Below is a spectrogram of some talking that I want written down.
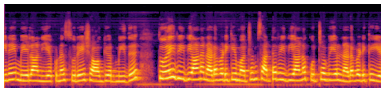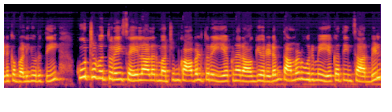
இணை மேலாண் இயக்குனர் சுரேஷ் ஆகியோர் மீது துறை ரீதியான நடவடிக்கை மற்றும் சட்ட ரீதியான குற்றவியல் நடவடிக்கை எடுக்க வலியுறுத்தி கூட்டுறவுத்துறை செயலாளர் மற்றும் காவல்துறை இயக்குனர் ஆகியோரிடம் தமிழ் உரிமை இயக்கத்தின் சார்பில்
